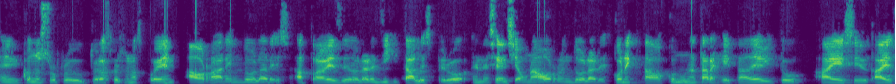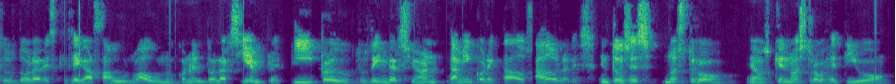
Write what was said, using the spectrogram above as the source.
eh, con nuestro producto las personas pueden ahorrar en dólares a través de dólares digitales, pero en esencia un ahorro en dólares conectado con una tarjeta de débito a, ese, a esos dólares que se gasta uno a uno con el dólar siempre y productos de inversión también conectados a dólares. Entonces, nuestro, digamos que nuestro objetivo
